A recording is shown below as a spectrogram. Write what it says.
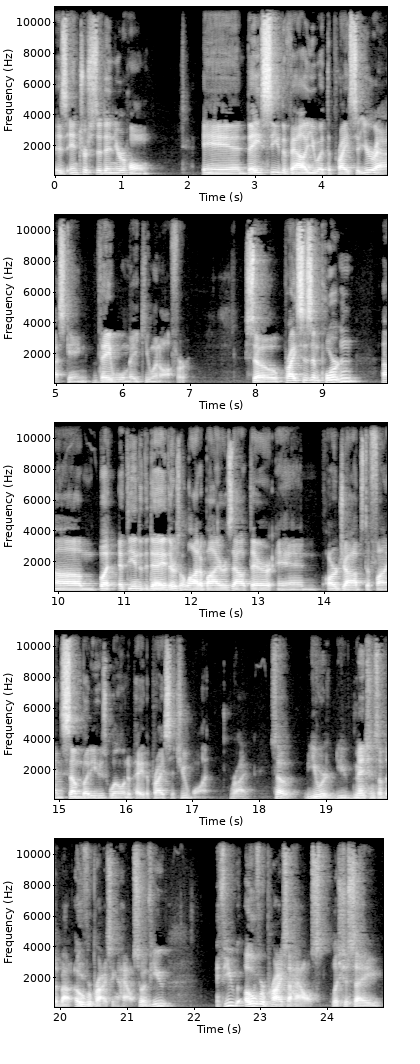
is interested in your home, and they see the value at the price that you're asking, they will make you an offer. So, price is important, um, but at the end of the day, there's a lot of buyers out there, and our job's to find somebody who's willing to pay the price that you want. Right. So you were you mentioned something about overpricing a house. So if you if you overprice a house, let's just say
